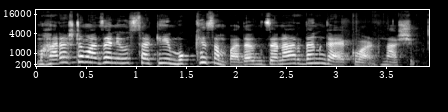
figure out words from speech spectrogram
महाराष्ट्र माझा न्यूजसाठी मुख्य संपादक जनार्दन गायकवाड नाशिक.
